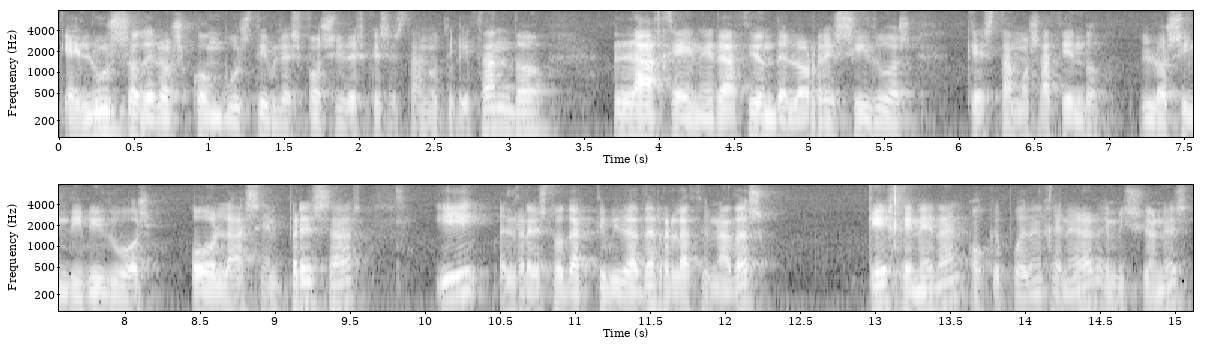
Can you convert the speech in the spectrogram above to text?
el uso de los combustibles fósiles que se están utilizando, la generación de los residuos que estamos haciendo los individuos o las empresas y el resto de actividades relacionadas que generan o que pueden generar emisiones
